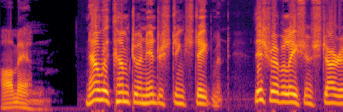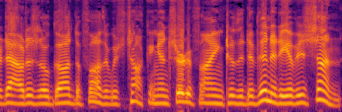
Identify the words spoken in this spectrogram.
Amen. Now we come to an interesting statement. This revelation started out as though God the Father was talking and certifying to the divinity of his Son.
